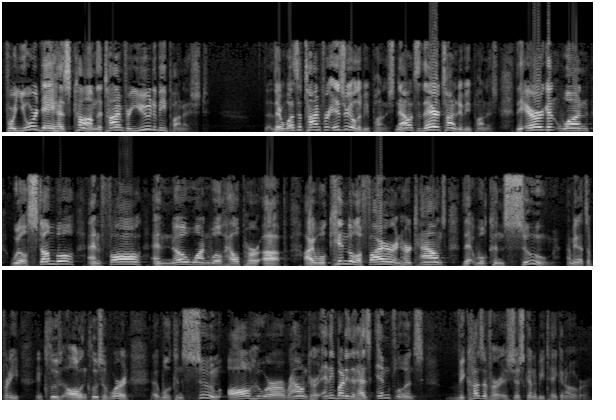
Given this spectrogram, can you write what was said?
For your day has come, the time for you to be punished. There was a time for Israel to be punished. Now it's their time to be punished. The arrogant one will stumble and fall, and no one will help her up. I will kindle a fire in her towns that will consume. I mean, that's a pretty all-inclusive word. It will consume all who are around her. Anybody that has influence because of her is just going to be taken over.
